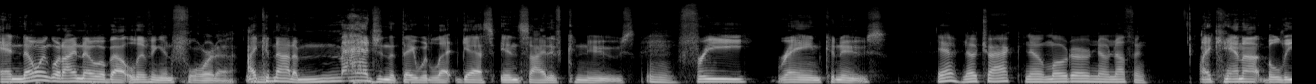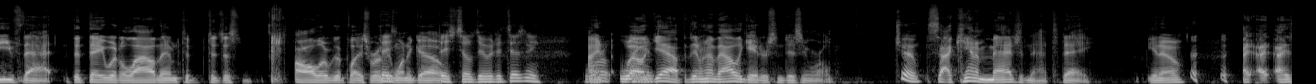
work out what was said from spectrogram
and knowing what I know about living in Florida, I Mm-hmm. could not imagine that they would let guests inside of canoes, Mm-hmm. free reign canoes. Yeah. No track, no motor, no nothing. I cannot believe that that they would allow them to to just all over the place where they, want to go. They still do it at Disney. I- well, Land. yeah, but they don't have alligators in Disney World. True. So I can't imagine that today. You know, I, I,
